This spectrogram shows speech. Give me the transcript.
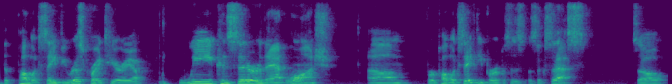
the public safety risk criteria, we consider that launch um, for public safety purposes a success. So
